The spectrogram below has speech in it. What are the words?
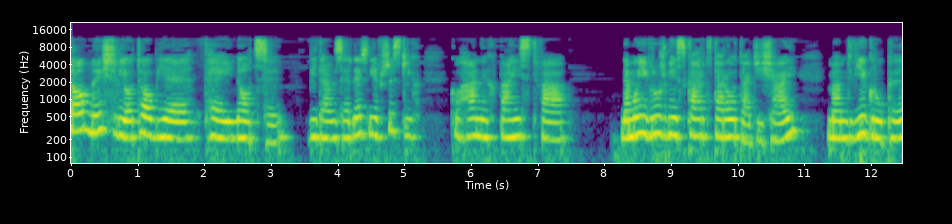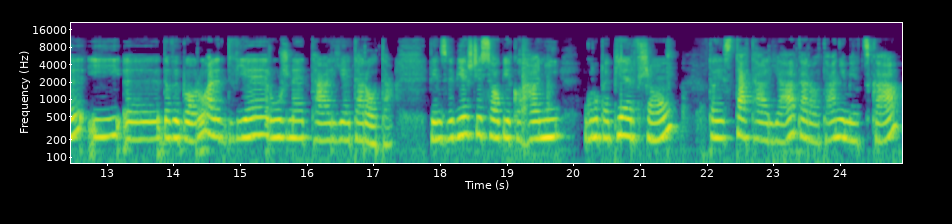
Kto myśli o Tobie tej nocy? Witam serdecznie wszystkich kochanych Państwa na mojej wróżbie z kart Tarota dzisiaj. Mam dwie grupy i yy, do wyboru, ale dwie różne talie Tarota. Więc wybierzcie sobie, kochani, grupę pierwszą. To jest ta talia Tarota niemiecka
